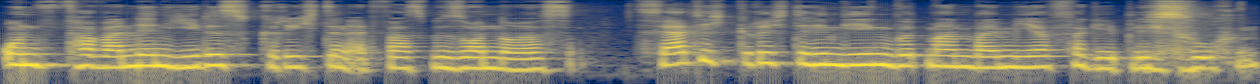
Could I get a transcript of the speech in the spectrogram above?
und verwandeln jedes Gericht in etwas Besonderes. Fertiggerichte hingegen wird man bei mir vergeblich suchen.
